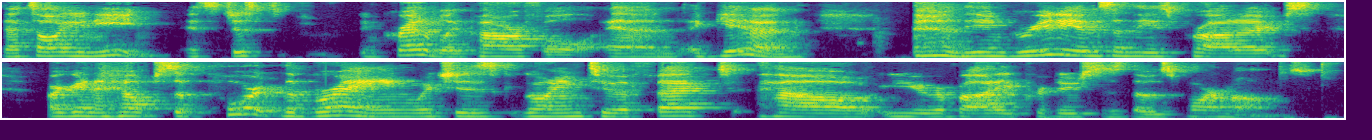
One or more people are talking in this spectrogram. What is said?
that's all you need. It's just incredibly powerful. And again, the ingredients in these products are going to help support the brain, which is going to affect how your body produces those hormones.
